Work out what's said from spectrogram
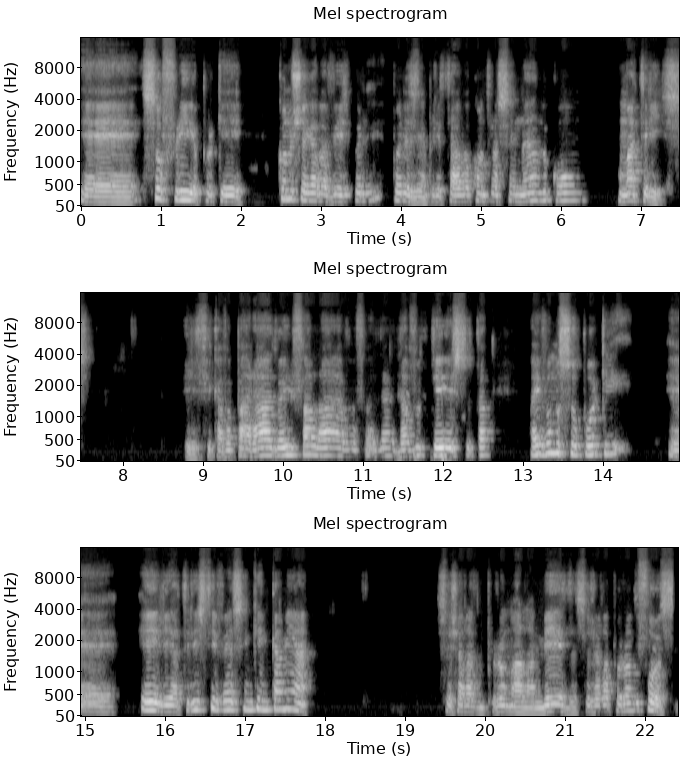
é, sofria, porque quando chegava a vez, por, exemplo, ele estava contracenando com uma atriz. Ele ficava parado, aí ele falava, dava o texto. Tal. Aí vamos supor que é, ele e a atriz tivessem que encaminhar, seja lá por uma alameda, seja lá por onde fosse.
